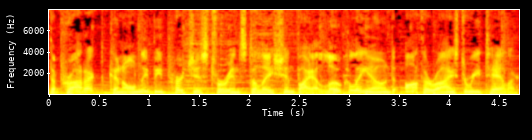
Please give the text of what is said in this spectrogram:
The product can only be purchased for installation by a locally owned authorized retailer.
